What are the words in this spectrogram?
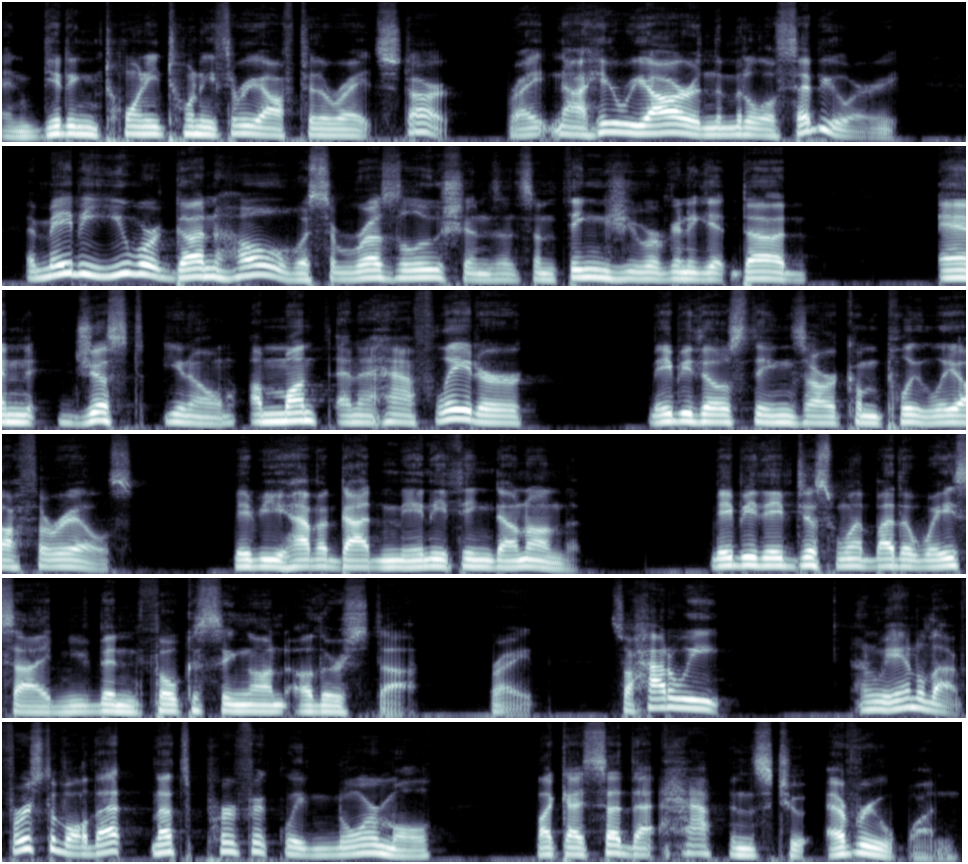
and getting 2023 off to the right start, right? Now, here we are in the middle of February. And maybe you were gun ho with some resolutions and some things you were going to get done. And just, you know, a month and a half later, Maybe those things are completely off the rails. Maybe you haven't gotten anything done on them. Maybe they've just went by the wayside and you've been focusing on other stuff, right? So how do we how do we handle that? First of all, that that's perfectly normal. Like I said, that happens to everyone.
